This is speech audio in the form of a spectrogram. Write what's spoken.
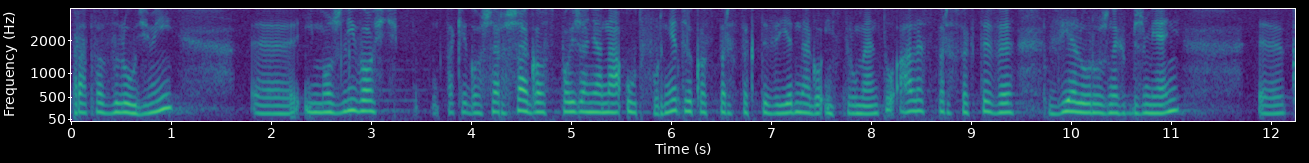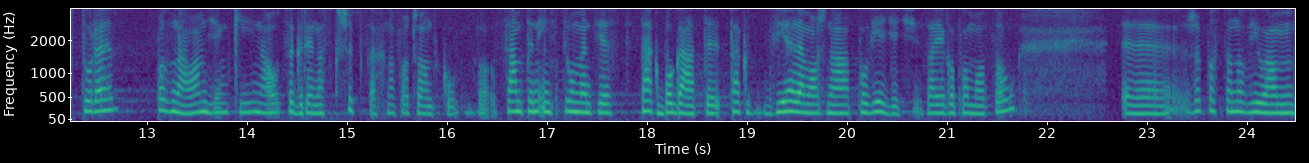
praca z ludźmi i możliwość takiego szerszego spojrzenia na utwór, nie tylko z perspektywy jednego instrumentu, ale z perspektywy wielu różnych brzmień, y, które poznałam dzięki nauce gry na skrzypcach na początku, bo sam ten instrument jest tak bogaty, tak wiele można powiedzieć za jego pomocą, y, że postanowiłam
